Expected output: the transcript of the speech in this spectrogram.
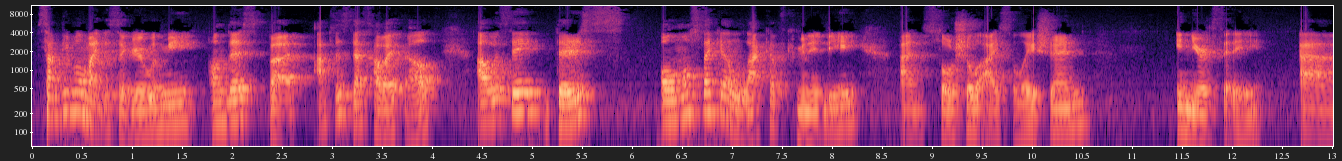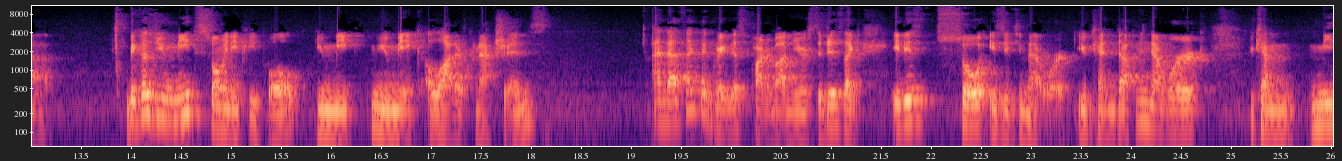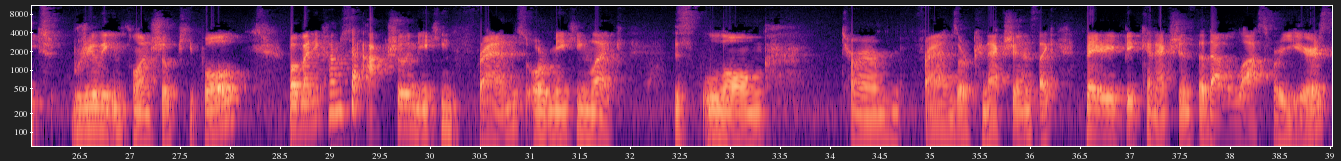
some people might disagree with me on this, but at least that's how I felt. I would say there's almost like a lack of community and social isolation in New York City. Uh, because you meet so many people, you meet you make a lot of connections. And that's like the greatest part about New York City is like it is so easy to network. You can definitely network you can meet really influential people. But when it comes to actually making friends or making like this long term friends or connections, like very big connections that that will last for years,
